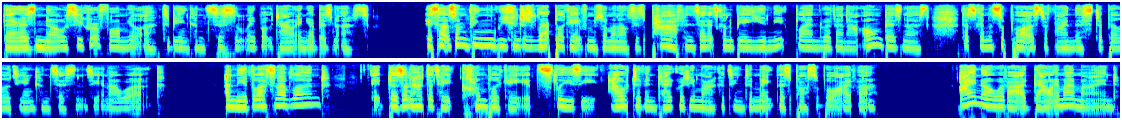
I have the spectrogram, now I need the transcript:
there is no secret formula to being consistently booked out in your business. It's not something we can just replicate from someone else's path. Instead, it's going to be a unique blend within our own business that's going to support us to find this stability and consistency in our work. And the other lesson I've learned it doesn't have to take complicated, sleazy, out of integrity marketing to make this possible either. I know without a doubt in my mind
